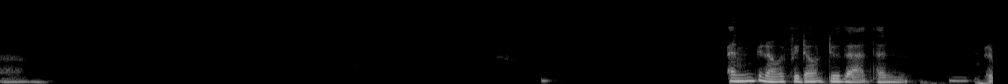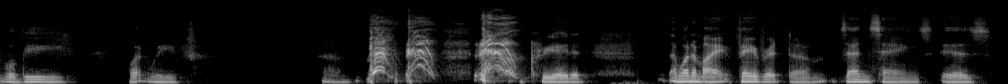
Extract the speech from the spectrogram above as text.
um, and you know if we don't do that then it will be what we've um, created. And one of my favorite um, Zen sayings is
